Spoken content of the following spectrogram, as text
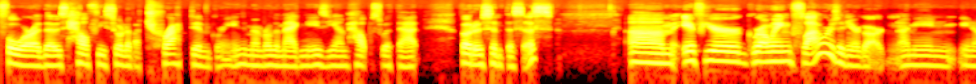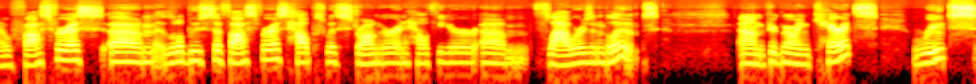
for those healthy, sort of attractive greens. Remember, the magnesium helps with that photosynthesis. Um, if you're growing flowers in your garden, I mean, you know, phosphorus, um, little boosts of phosphorus helps with stronger and healthier um, flowers and blooms. Um, if you're growing carrots, roots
